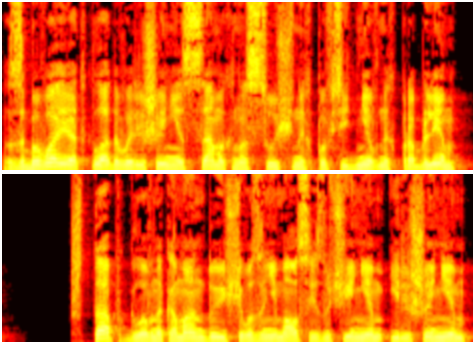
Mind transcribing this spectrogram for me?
Забывая и откладывая решение самых насущных повседневных проблем, штаб главнокомандующего занимался изучением и решением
